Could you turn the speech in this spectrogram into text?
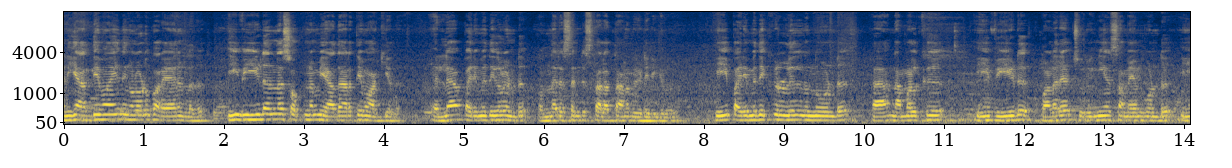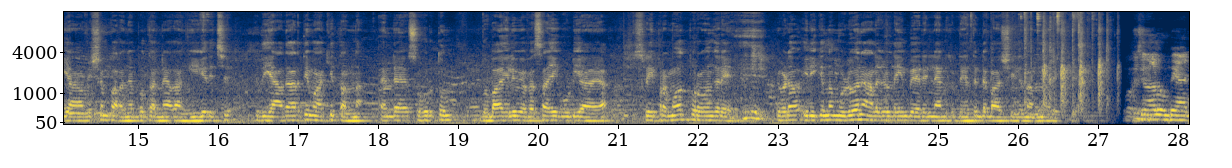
എനിക്ക് ആദ്യമായി നിങ്ങളോട് പറയാനുള്ളത് ഈ വീടെന്ന സ്വപ്നം യാഥാർത്ഥ്യമാക്കിയത് എല്ലാ പരിമിതികളുണ്ട്. ഒന്നര സെന്റ് സ്ഥലത്താണ് വീടിരിക്കുന്നത്. ഈ പരിമിതിക്കുള്ളിൽ നിന്നുകൊണ്ട് നമ്മൾക്ക് ഈ വീട് വളരെ ചുരുങ്ങിയ സമയം കൊണ്ട് ഈ ആവശ്യം പറഞ്ഞപ്പോൾ തന്നെ അത് അംഗീകരിച്ച് ഇത് യാഥാർത്ഥ്യമാക്കി തന്ന എന്റെ സുഹൃത്തും ദുബായിൽ വ്യവസായി കൂടിയായ ശ്രീ പ്രമോദ് പുറവങ്കരെ ഇവിടെ ഇരിക്കുന്ന മുഴുവൻ ആളുകളുടെയും പേരിൽ ഞാൻ ഹൃദയത്തിന്റെ ഭാഷയിൽ നന്ദി അറിയിക്കുക കുറച്ച് നാൾ മുമ്പ് ഞാൻ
